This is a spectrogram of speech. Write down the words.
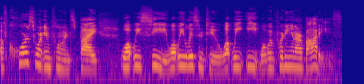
Of course, we're influenced by what we see, what we listen to, what we eat, what we're putting in our bodies.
